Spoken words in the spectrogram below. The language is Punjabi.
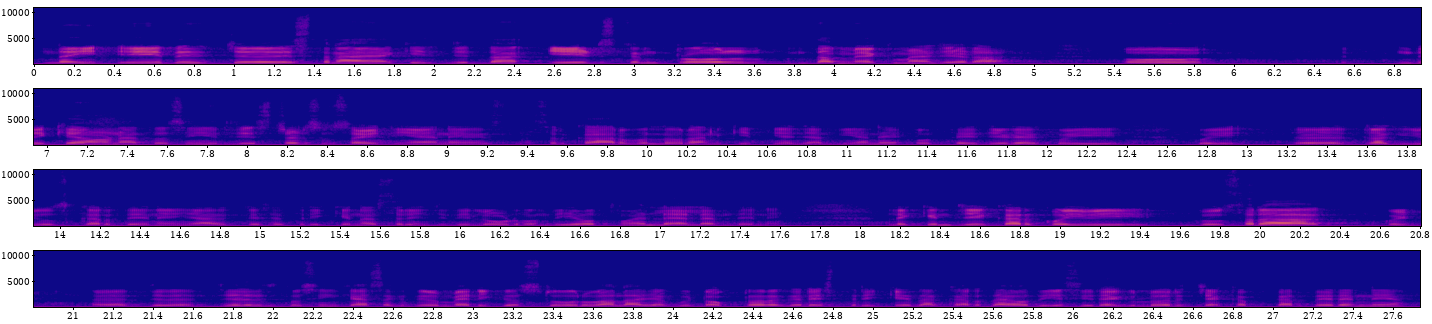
ਨਹੀਂ ਇਹਦੇ 'ਚ ਇਸ ਤਰ੍ਹਾਂ ਹੈ ਕਿ ਜਿੱਦਾਂ ਏਡਸ ਕੰਟਰੋਲ ਦਾ ਮਹਿਕਮਾ ਜਿਹੜਾ ਉਹ ਦੇਖਿਆ ਹੋਣਾ ਤੁਸੀਂ ਰਜਿਸਟਰਡ ਸੁਸਾਇਟੀਆਂ ਨੇ ਸਰਕਾਰ ਵੱਲੋਂ ਰਨ ਕੀਤੀਆਂ ਜਾਂਦੀਆਂ ਨੇ ਉੱਥੇ ਜਿਹੜਾ ਕੋਈ ਕੋਈ ਡਰੱਗ ਯੂਜ਼ ਕਰਦੇ ਨੇ ਜਾਂ ਕਿਸੇ ਤਰੀਕੇ ਨਾਲ ਸਿਰਿੰਜ ਦੀ ਲੋੜ ਹੁੰਦੀ ਹੈ ਉੱਥੋਂ ਇਹ ਲੈ ਲੈਂਦੇ ਨੇ। ਲੇਕਿਨ ਜੇਕਰ ਕੋਈ ਵੀ ਦੂਸਰਾ ਕੋਈ ਜਿਹੜੇ ਤੁਸੀਂ ਕਹਿ ਸਕਦੇ ਹੋ ਮੈਡੀਕਲ ਸਟੋਰ ਵਾਲਾ ਜਾਂ ਕੋਈ ਡਾਕਟਰ ਅਗਰ ਇਸ ਤਰੀਕੇ ਦਾ ਕਰਦਾ ਹੈ ਉਹਦੀ ਅਸੀਂ ਰੈਗੂਲਰ ਚੈੱਕਅਪ ਕਰਦੇ ਰਹਿੰਦੇ ਆ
